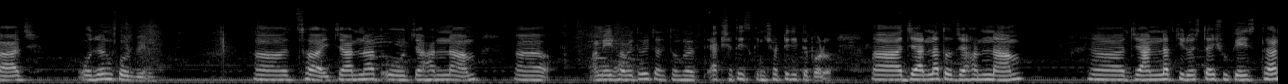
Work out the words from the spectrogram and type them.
কাজ ওজন করবেন। ছয়, জান্নাত ও জাহান্নাম আমি এইভাবে ধরি তাতে তোমরা একসাথে স্ক্রিনশটটি দিতে পারো। জান্নাত ও জাহান্নাম জান্নাত চিরস্থায়ী সুখের স্থান।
